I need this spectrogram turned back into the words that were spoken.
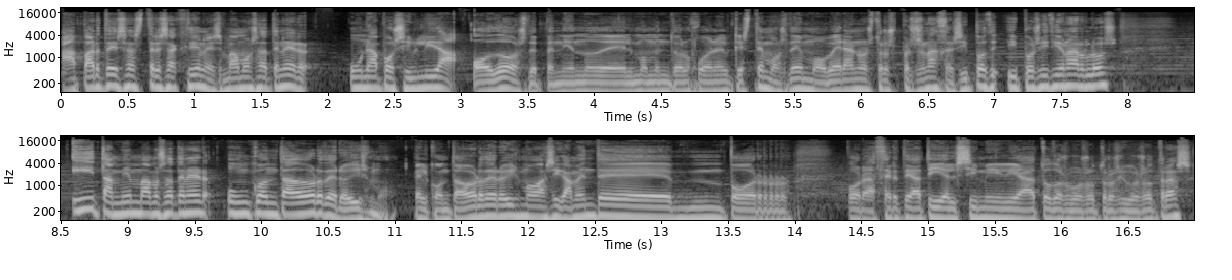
Aparte de esas tres acciones, vamos a tener una posibilidad o dos, dependiendo del momento del juego en el que estemos, de mover a nuestros personajes y posicionarlos. Y también vamos a tener un contador de heroísmo. El contador de heroísmo, básicamente, mm, por, por hacerte a ti el símil y a todos vosotros y vosotras,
